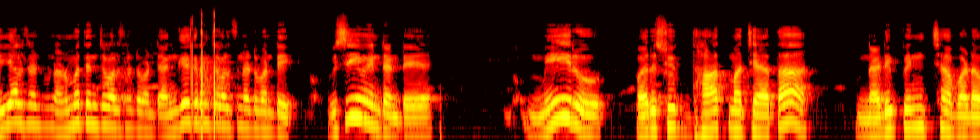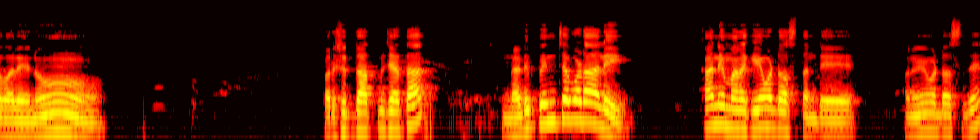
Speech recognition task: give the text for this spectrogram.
చేయాల్సినటువంటి అనుమతించవలసినటువంటి అంగీకరించవలసినటువంటి విషయం ఏంటంటే మీరు పరిశుద్ధాత్మ చేత నడిపించబడవలెను. పరిశుద్ధాత్మ చేత నడిపించబడాలి. కానీ మనకేమడ్డు వస్తుందంటే మనం ఏమడ్డు వస్తుంది?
